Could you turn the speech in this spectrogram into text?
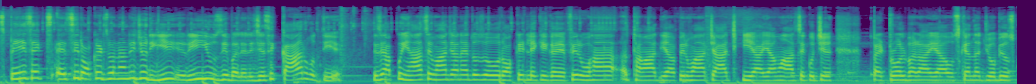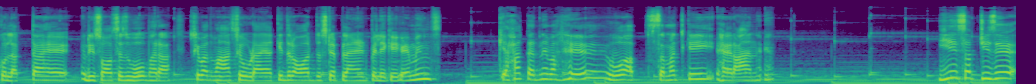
स्पेस एक्स ऐसी रॉकेट्स बना रही जो री रीयूजेबल है, जैसे कार होती है। जैसे आपको यहाँ से वहाँ जाना है तो रॉकेट लेके गए, फिर वहाँ थमा दिया, फिर वहाँ चार्ज किया या वहाँ से कुछ पेट्रोल भरा या उसके अंदर जो भी उसको लगता है रिसोर्सेज वो भरा, उसके बाद वहाँ से उड़ाया, किधर और दूसरे प्लानट पे लेके गए। मीन्स क्या करने वाले वो आप समझ के ही हैरान हैं। ये सब चीज़ें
